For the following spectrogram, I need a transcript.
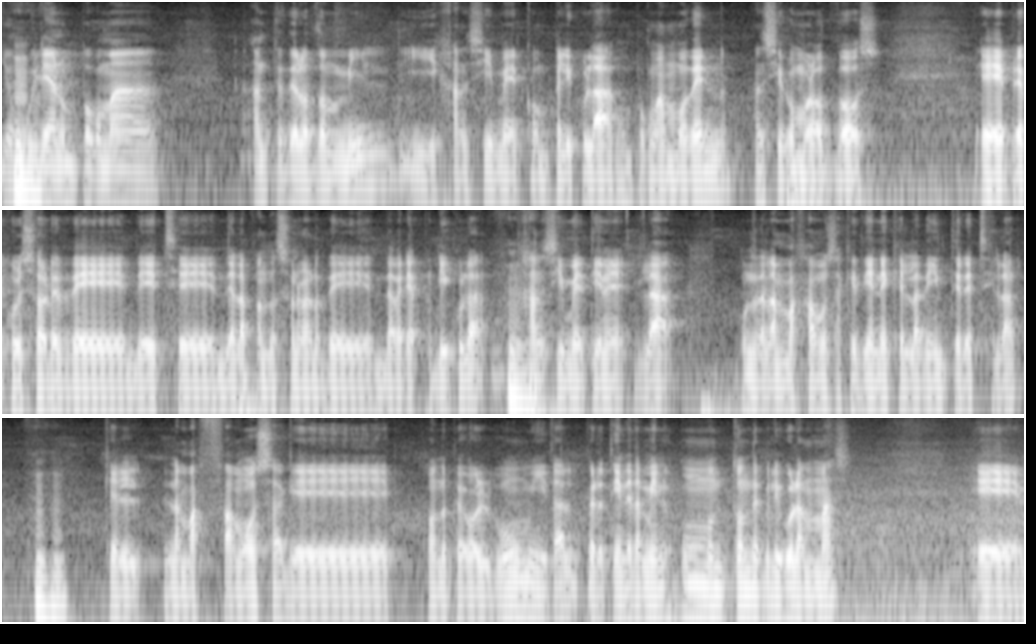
John Ujú. Williams un poco más antes de los 2000 y Hans Zimmer con películas un poco más modernas, han sido como los dos eh, precursores de, de, este, de las bandas sonoras de, de varias películas. Ujú. Hans Zimmer tiene la, una de las más famosas que tiene, que es la de Interestelar, que es la más famosa que cuando pegó el boom y tal, pero tiene también un montón de películas más. Eh,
